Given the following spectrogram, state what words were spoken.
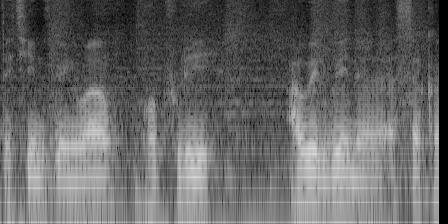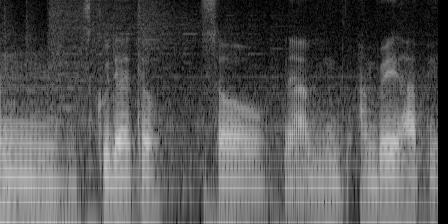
The team's going well. Hopefully, I will win a, a second Scudetto. So yeah, I'm, I'm very happy.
